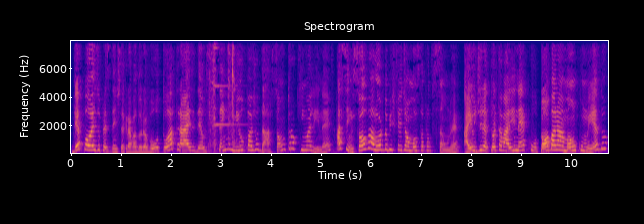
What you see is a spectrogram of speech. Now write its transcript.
Depois, o presidente da gravadora voltou atrás e deu 100 mil pra ajudar. Só um troquinho ali, né? Assim, só o valor do buffet de almoço da produção, né? Aí o diretor tava ali, né, com o toba na mão, com medo.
